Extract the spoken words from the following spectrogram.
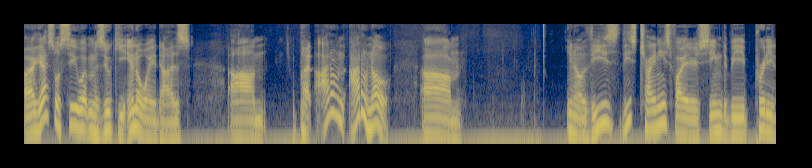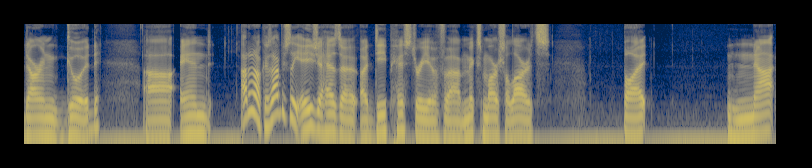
I guess we'll see what Mizuki Inoue does. Um, but I don't I don't know. Um, you know these these Chinese fighters seem to be pretty darn good, uh, and I don't know because obviously Asia has a, a deep history of uh, mixed martial arts, but not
